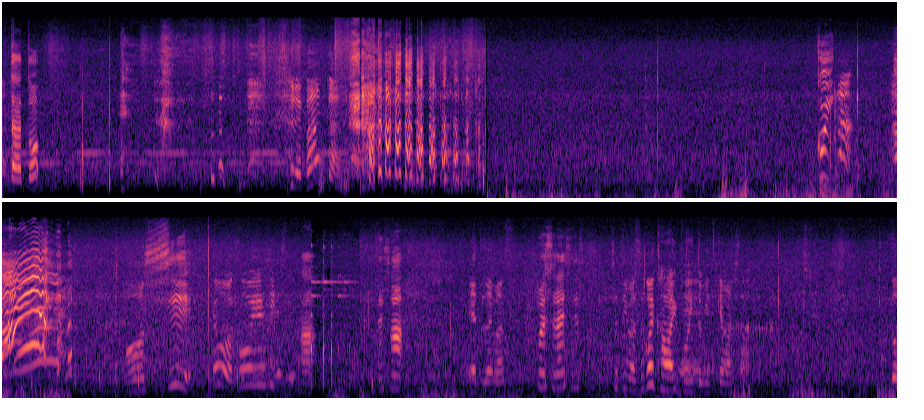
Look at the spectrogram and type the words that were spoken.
った後それバンカーね来いあ惜しい今日はこういう日ですあナイスありがとうございますこれスライスですちょっと今すごい可愛いポイント見つけましたどう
